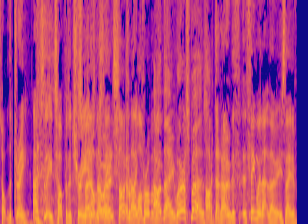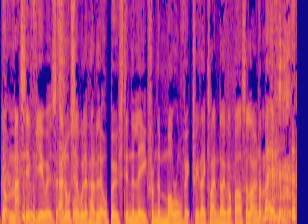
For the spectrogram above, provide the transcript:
top of the tree. Absolutely top of the tree. Spurs and obviously, nowhere in sight on they that one. probably aren't they? Where are Spurs? I don't know. The, th- the thing with that though is they'd have got massive viewers and also will have had a little boost in the league from the moral victory they claimed over Barcelona. But may- but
